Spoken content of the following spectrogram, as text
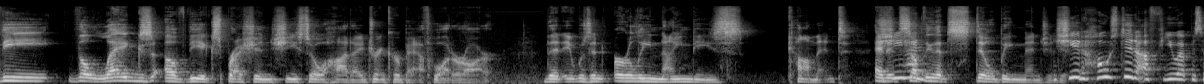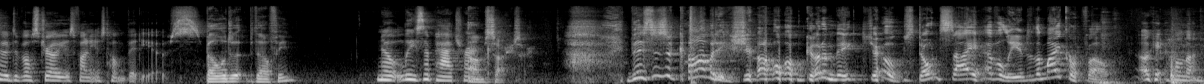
the the legs of the expression "she's so hot I drink her bathwater" are that it was an early 90s comment, and She it's had- something that's still being mentioned. She had hosted a few episodes of Australia's Funniest Home Videos. Bella De- Delphine. No, Lisa Patrick. Oh, I'm sorry, sorry. This is a comedy show. I'm gonna make jokes. Don't sigh heavily into the microphone. Okay, hold on.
